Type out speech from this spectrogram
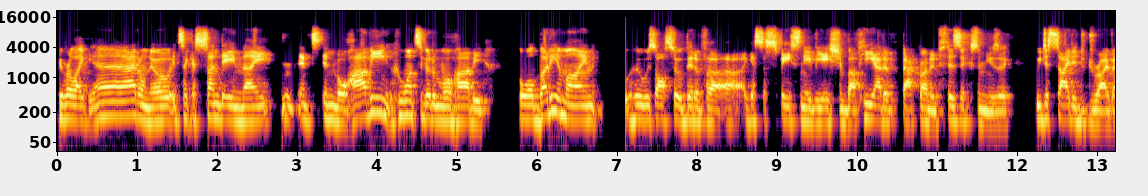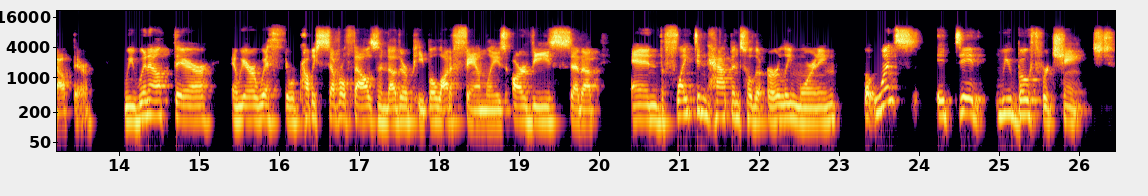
People are like, eh, "I don't know. It's like a Sunday night. It's in Mojave. Who wants to go to Mojave?" Well, buddy of mine who was also a bit of a, I guess, a space and aviation buff. He had a background in physics and music. We decided to drive out there. We went out there and we were with, there were probably several thousand other people, a lot of families, RVs set up. And the flight didn't happen until the early morning. But once it did, we both were changed.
